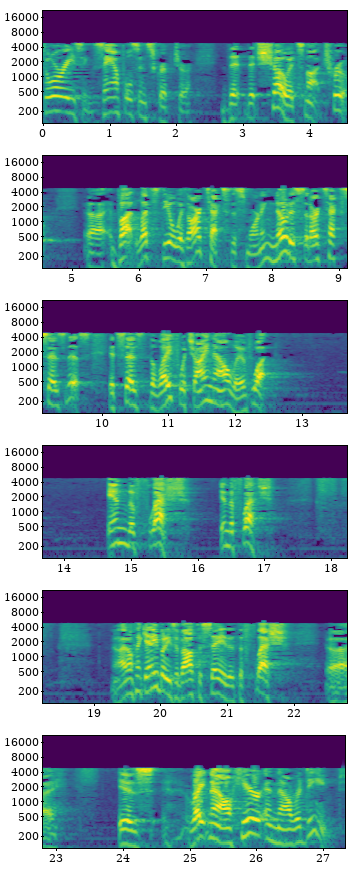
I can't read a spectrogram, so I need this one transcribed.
stories, examples in Scripture that, that show it's not true. Uh, but let's deal with our text this morning. Notice that our text says this. It says, The life which I now live, what? In the flesh. In the flesh. Now, I don't think anybody's about to say that the flesh uh, is right now, here and now, redeemed.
